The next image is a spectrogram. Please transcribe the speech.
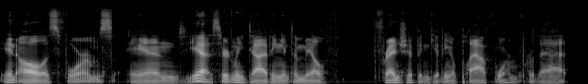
in all its forms. And yeah, certainly diving into male f- friendship and giving a platform for that,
